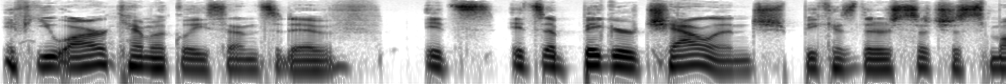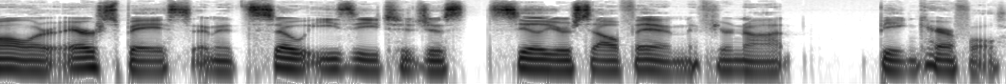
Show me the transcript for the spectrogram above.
if you are chemically sensitive it's it's a bigger challenge because there's such a smaller airspace and it's so easy to just seal yourself in if you're not being careful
